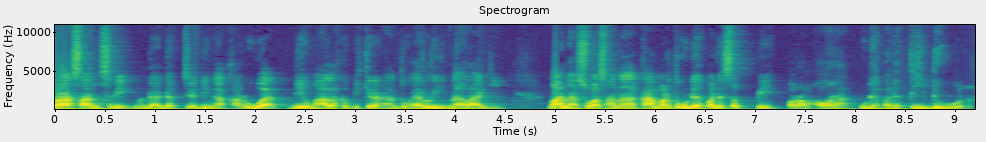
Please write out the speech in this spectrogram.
Perasaan Sri mendadak jadi nggak karuan. Dia malah kepikiran hantu Herlina lagi. Mana suasana kamar tuh udah pada sepi, orang-orang udah pada tidur.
